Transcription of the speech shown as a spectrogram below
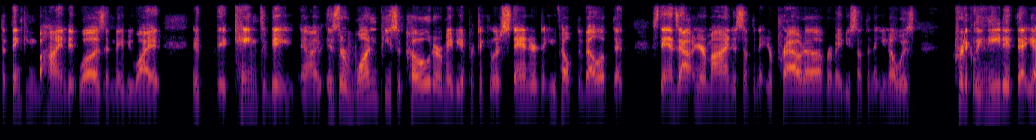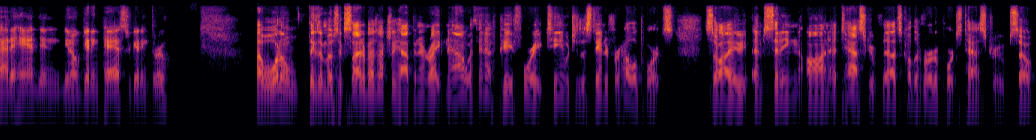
the thinking behind it was and maybe why it it, it came to be. Is there one piece of code or maybe a particular standard that you've helped develop that stands out in your mind as something that you're proud of, or maybe something that you know was critically needed that you had a hand in, you know, getting past or getting through? Uh, well, one of the things I'm most excited about is actually happening right now with NFPA 418, which is a standard for heliports. So I am sitting on a task group for that. It's called the Vertiports Task Group. So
